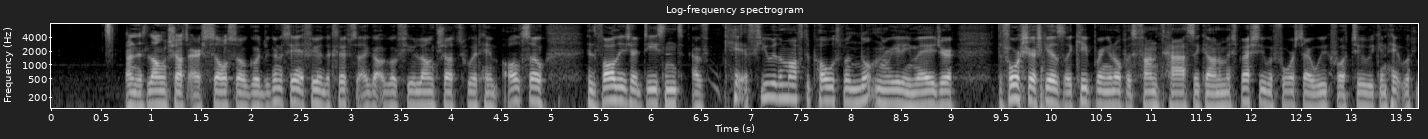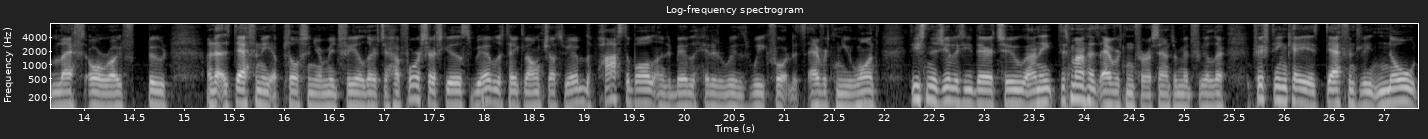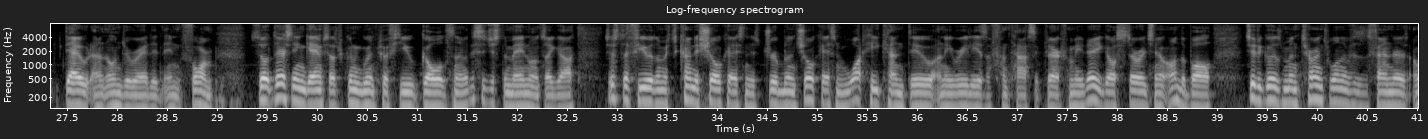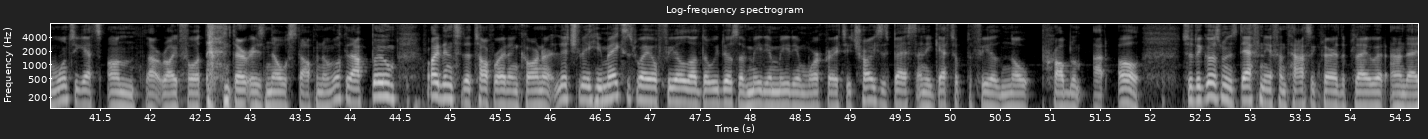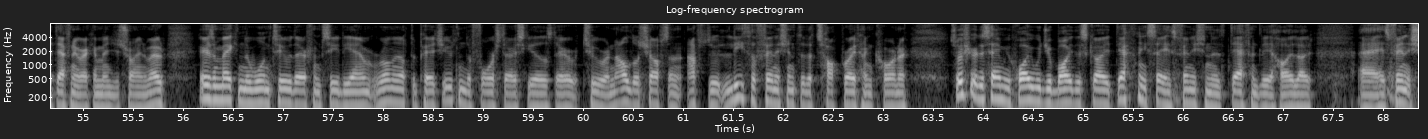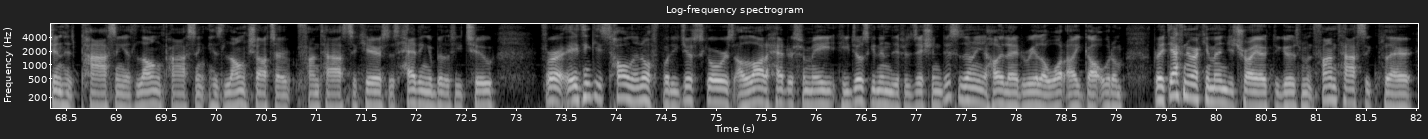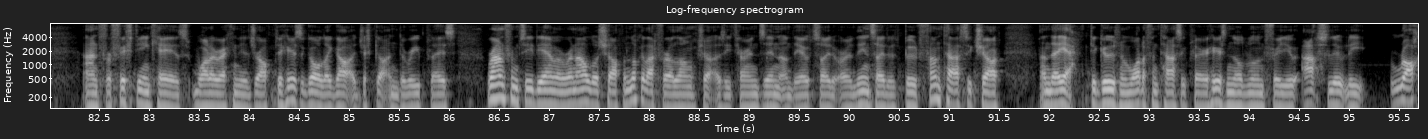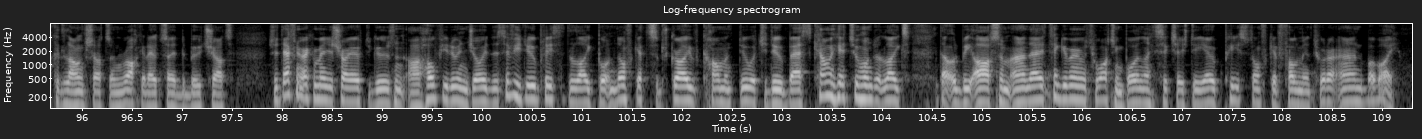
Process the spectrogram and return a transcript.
and his long shots are so so good. You're going to see a few of the clips. I got a good few long shots with him. Also, his volleys are decent. I've hit a few of them off the post, but nothing really major. The four star skills I keep bringing up is fantastic on him, especially with four star weak foot too. We can hit with left or right boot, and that is definitely a plus in your midfielder to have four star skills to be able to take long shots, to be able to pass the ball, and to be able to hit it with his weak foot. It's everything you want. Decent agility there too, and he, this man has everything for a centre midfielder. 15k is definitely no doubt and underrated in form. So there's the in game stats. We're going to go into a few goals now. This is just the main ones I got. Just a few of them. It's kind of showcasing his dribbling, showcasing what he can do, and he really is a fantastic player for me. There you go, Sturridge now on the ball. Judah Guzman turns one of his defenders, and once he gets on that right foot, there is no stopping him. Look at that, boom, right into the top right hand corner. Literally, he makes his way upfield, although he does have medium, medium work rates. He tries his best, and he gets up the field, no problem at all. So de Guzman's definitely a fantastic player to play with, and I definitely recommend you trying him out. Here's him making the 1-2 there from CDM, running up the pitch, using the 4-star skills there with two Ronaldo shots and an absolute lethal finish into the top right hand corner. So if you're the same, why would you buy this guy? Definitely say his finishing is definitely a highlight. Uh, his finishing, his passing, his long passing, his long shots are fantastic. Here's his heading ability too for I think he's tall enough, but he just scores a lot of headers for me. He does get in the position. This is only a highlight reel of what I got with him, but I definitely recommend you try out de Guzman. Fantastic player, and for 15k is what I reckon he'll drop to. Here's a goal I got. I just got in the replays. Ran from CDM, a Ronaldo shot, and look at that for a long shot as he turns in on the outside or the inside of his boot. Fantastic shot, and uh, yeah, de Guzman, what a fantastic player. Here's another one for you. Absolutely rocket long shots and rocket outside the boot shots. So definitely recommend you try out de Guzman. I hope you do enjoy this. If you do, please hit the like button. Don't forget to subscribe, comment, do what you do best. Can we hit 200 likes? That would be awesome. And uh, thank you very much for watching. Boyle96HD out. Peace. Don't forget to follow me on Twitter and bye bye.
